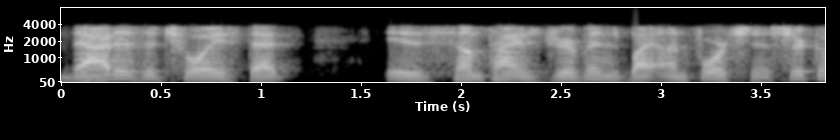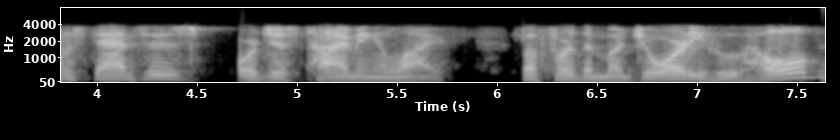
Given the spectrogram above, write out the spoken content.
That is a choice that is sometimes driven by unfortunate circumstances or just timing in life. But for the majority who hold,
